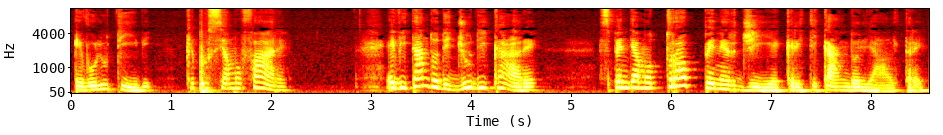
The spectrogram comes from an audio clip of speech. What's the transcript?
evolutivi che possiamo fare evitando di giudicare, spendiamo troppe energie criticando gli altri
